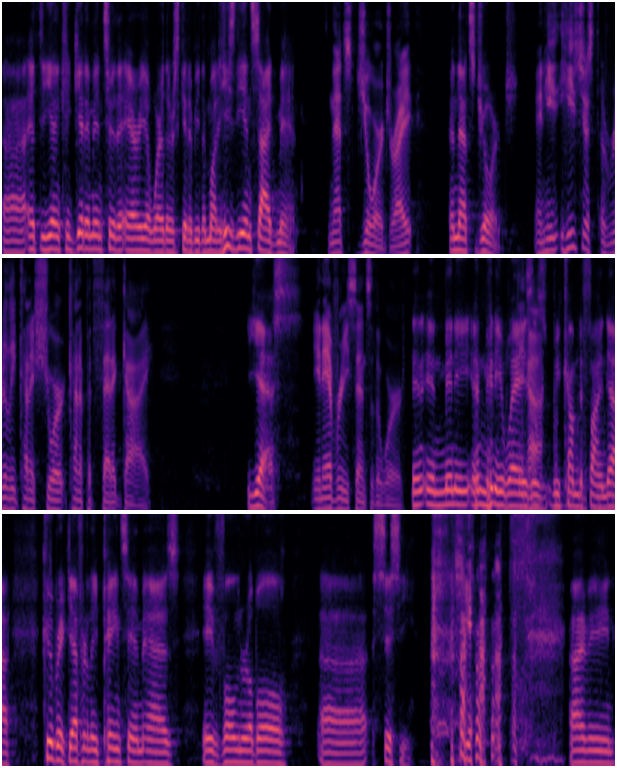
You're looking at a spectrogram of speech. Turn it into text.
uh, at the end can get him into the area where there's going to be the money. He's the inside man, And that's George, right? and that's George. And he he's just a really kind of short, kind of pathetic guy Yes, in every sense of the word. in, in many in many ways, Yeah. as we come to find out, Kubrick definitely paints him as a vulnerable uh, sissy. Yeah. I mean,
